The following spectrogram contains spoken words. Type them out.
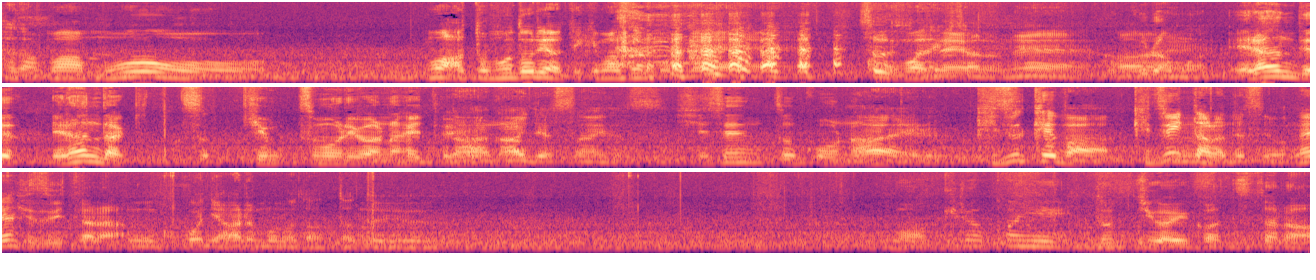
ただまあもうもう後戻りはできませんもんね。そうですね。ここまで来たらね。僕らもは選んで選んだつきつもりはないといいう。かなないですないです。自然とこうなはいってる、気づけば気づいたらですよね、気づいたら、うんここにあるものだったという、もう明らかにどっちがいいかっつったら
